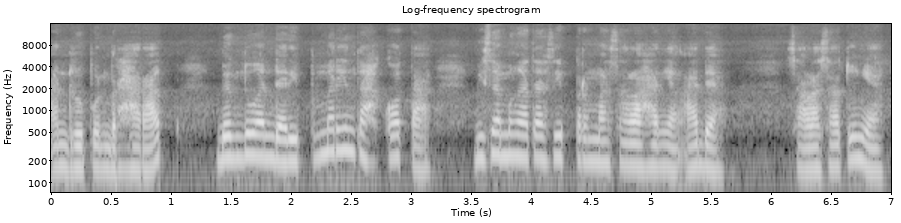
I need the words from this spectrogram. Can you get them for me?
Andrew pun berharap bantuan dari pemerintah kota bisa mengatasi permasalahan yang ada Salah satunya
